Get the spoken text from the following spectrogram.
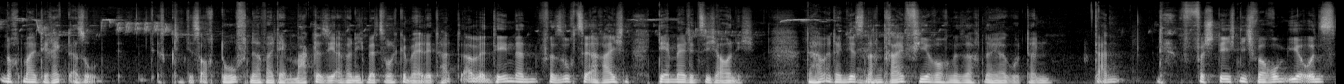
nochmal direkt, also das klingt jetzt auch doof, ne, weil der Makler sich einfach nicht mehr zurückgemeldet hat, aber den dann versucht zu erreichen, der meldet sich auch nicht. Da haben wir dann jetzt mhm. nach drei, vier Wochen gesagt, naja gut, dann, dann verstehe ich nicht, warum ihr uns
